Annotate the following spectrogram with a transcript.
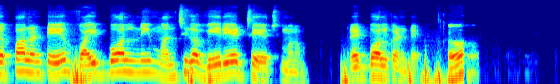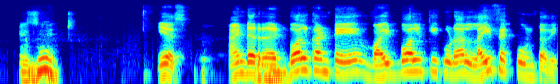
చెప్పాలంటే వైట్ బాల్ని మంచిగా వేరియేట్ చేయొచ్చు మనం రెడ్ బాల్ కంటే? ఎస్ అండ్ రెడ్ బాల్ కంటే వైట్ బాల్కి కూడా లైఫ్ ఎక్కువ ఉంటది.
